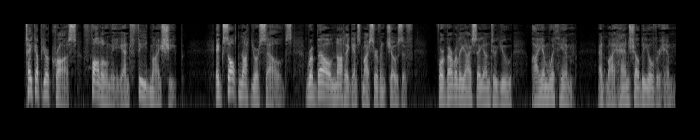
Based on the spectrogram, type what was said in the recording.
take up your cross, follow me, and feed my sheep. Exalt not yourselves, rebel not against my servant Joseph. For verily I say unto you, I am with him, and my hand shall be over him.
